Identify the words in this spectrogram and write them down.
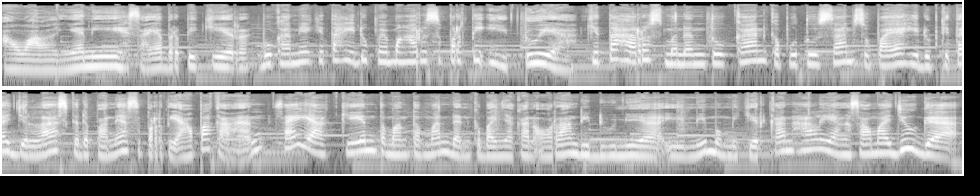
Awalnya nih, saya berpikir, bukannya kita hidup memang harus seperti itu ya? Kita harus menentukan keputusan supaya hidup kita jelas ke depannya seperti apa kan? Saya yakin teman-teman dan kebanyakan orang di dunia ini memikirkan hal yang sama juga.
